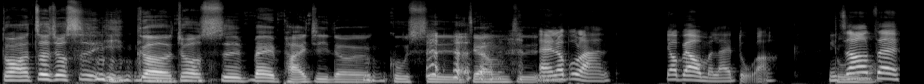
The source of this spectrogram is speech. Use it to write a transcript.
对啊，这就是一个 就是被排挤的故事，这样子。哎，那不然要不要我们来赌啊？你知道在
